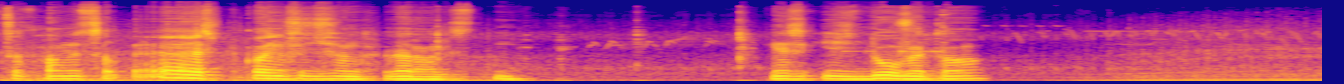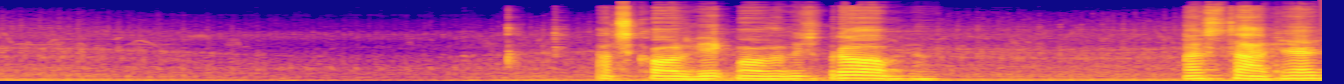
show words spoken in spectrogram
Cofamy sobie, eee, spokojnie 60 da rady. Jest jakieś duże to. Aczkolwiek może być problem. Aż tak, jak?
